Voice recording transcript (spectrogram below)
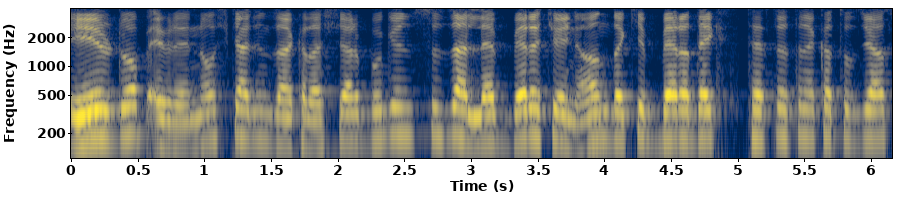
Airdrop evrenine hoş geldiniz arkadaşlar. Bugün sizlerle Bera Chain ağındaki Beradex testnetine katılacağız.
